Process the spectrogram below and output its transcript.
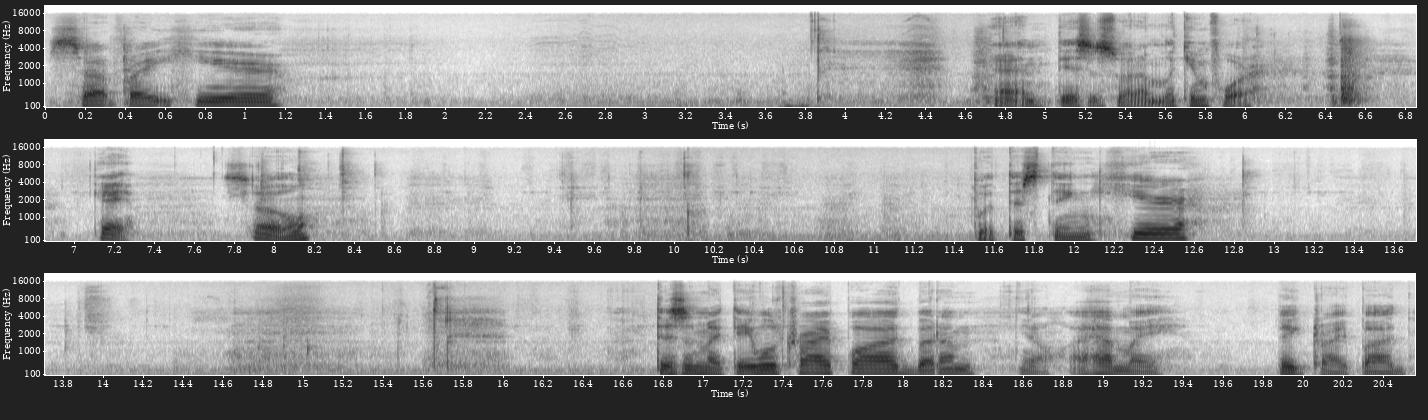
sub right here. And this is what I'm looking for so, put this thing here. This is my table tripod, but I'm, you know, I have my big tripod,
